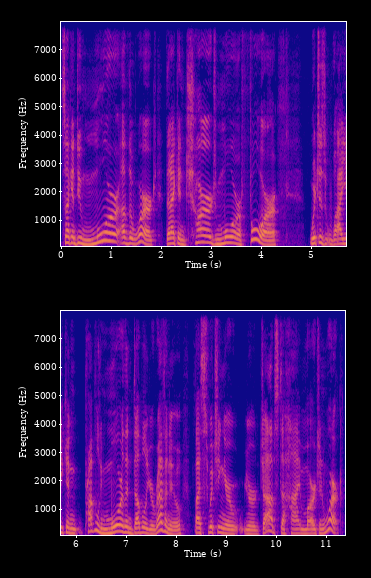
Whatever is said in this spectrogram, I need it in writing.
So I can do more of the work that I can charge more for, which is why you can probably more than double your revenue by switching your, your jobs to high margin work.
